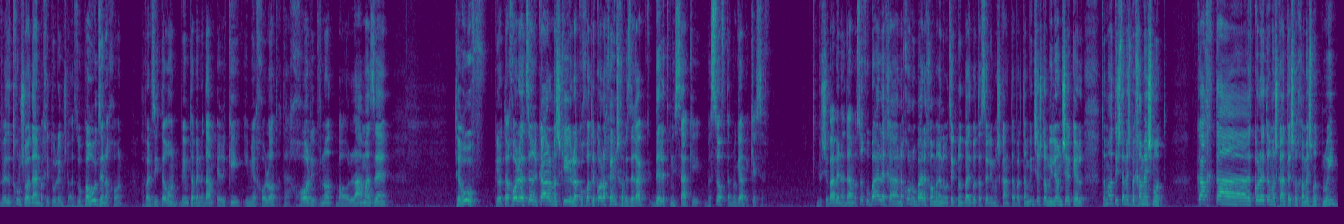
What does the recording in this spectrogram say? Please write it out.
וזה תחום שהוא עדיין בחיתולים שלו. אז הוא פרוץ זה נכון, אבל זה יתרון. ואם אתה בן אדם ערכי עם יכולות, אתה יכול לבנות בעולם הזה טירוף. כאילו, אתה יכול לייצר קהל משקיע, לקוחות לכל החיים שלך, וזה רק דלת כניסה, כי בסוף אתה נוגע בכסף. וכשבא בן אדם, בסוף הוא בא אליך, נכון, הוא בא אליך, אומר, אני רוצה לקנות בית, בוא תעשה לי משכנתה, אבל אתה מבין שיש לו מיליון שקל, אתה אומר, תשתמש ב-500. קח את כל היתר משכנתה, יש לך 500 פנויים,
